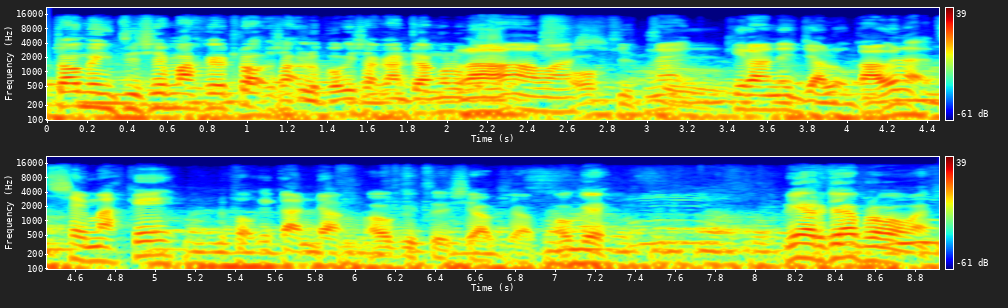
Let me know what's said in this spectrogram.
Cok ming disemahke tok sak leboke sak kandang ngono. Lah mas. Oh gitu. Nek kirane jaluk kawin nek semahke leboke kandang. Oh gitu, siap siap. Oke. Ini harganya berapa mas?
